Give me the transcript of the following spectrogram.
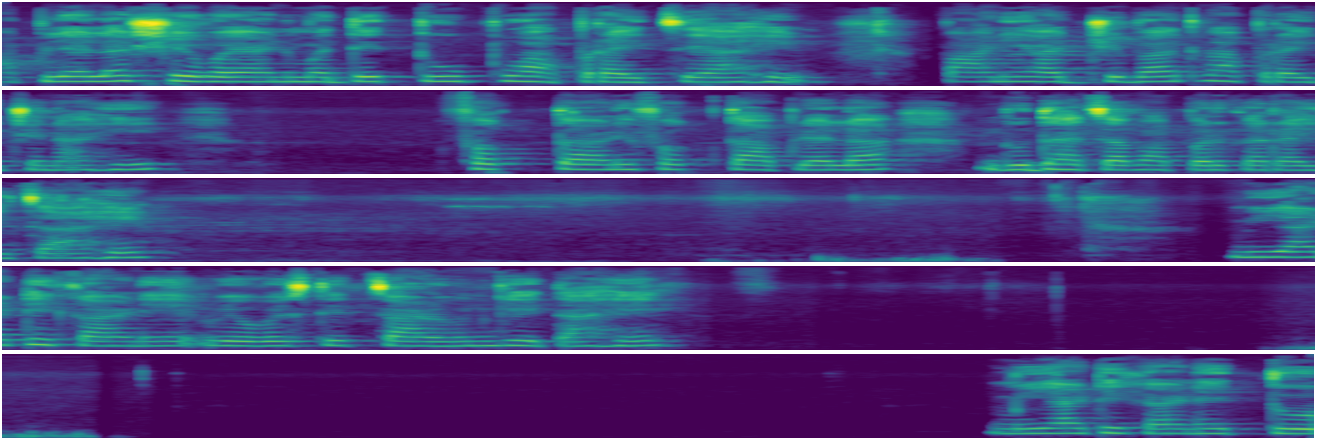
आपल्याला शेवयांमध्ये तूप वापरायचे आहे. पाणी अजिबात वापरायचे नाही. फक्त आणि फक्त आपल्याला दुधाचा वापर करायचा आहे. मी या ठिकाणी व्यवस्थित चाळून घेत आहे. मी या ठिकाणी तू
